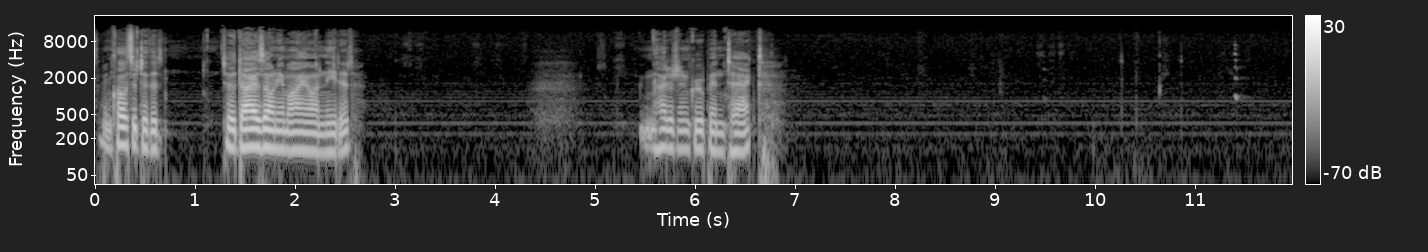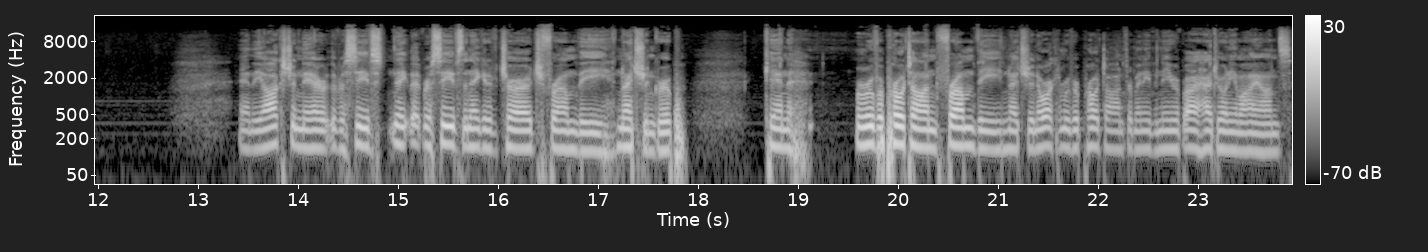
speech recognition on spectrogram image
something closer to the to the diazonium ion needed. Hydrogen group intact. And the oxygen there that receives that receives the negative charge from the nitrogen group can remove a proton from the nitrogen or can remove a proton from any of the nearby hydronium ions.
